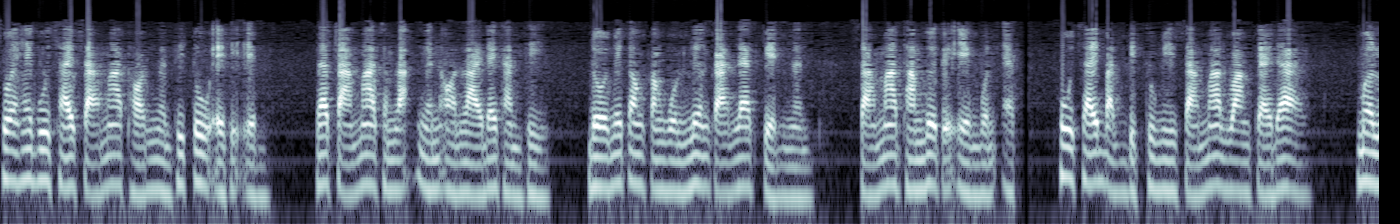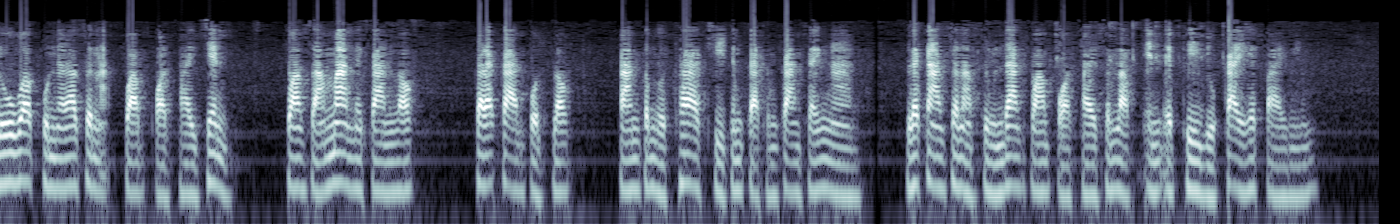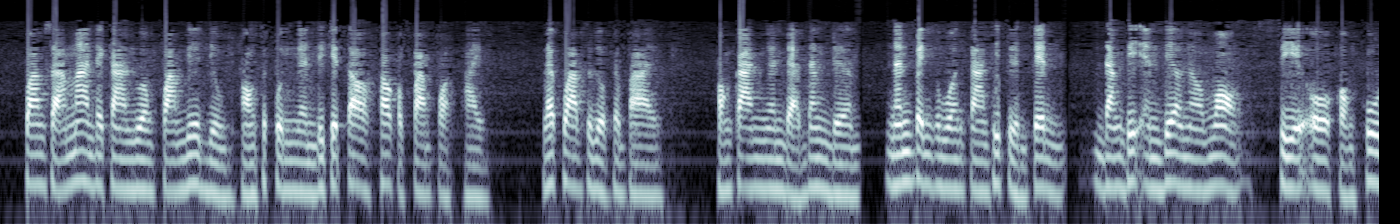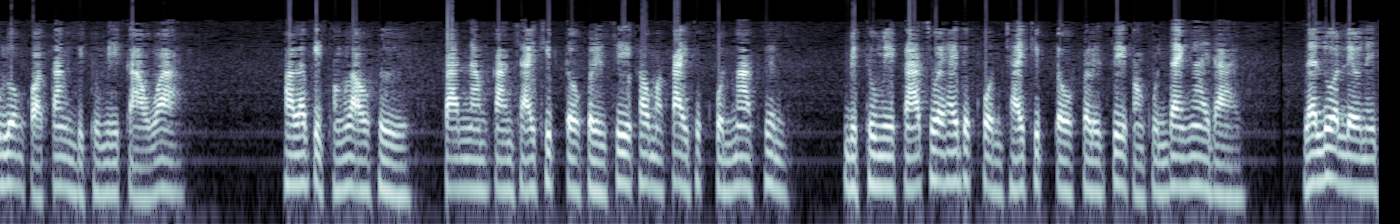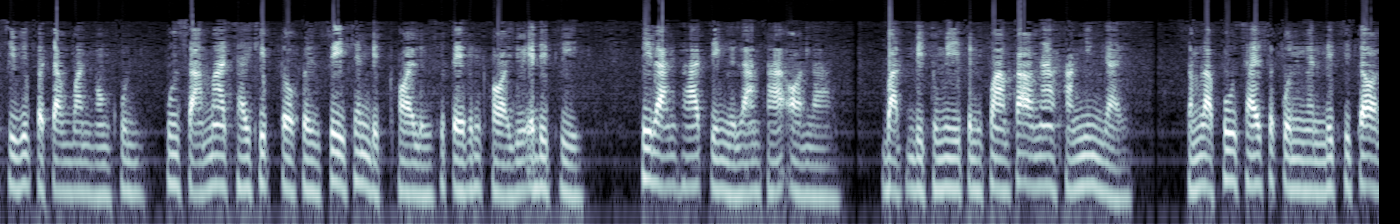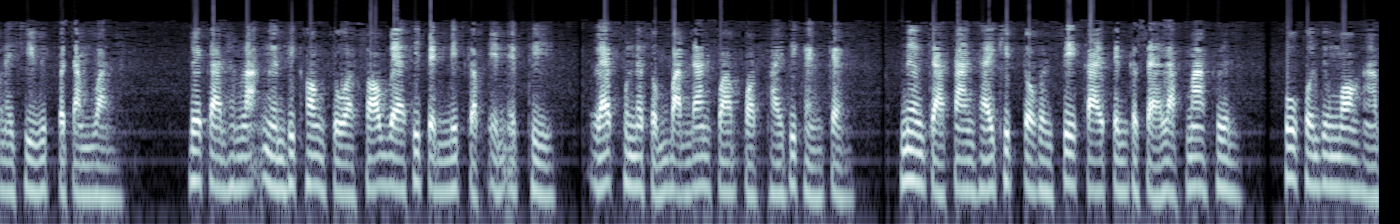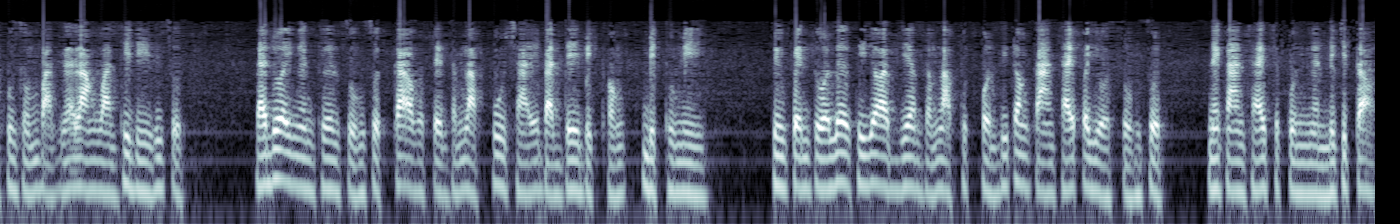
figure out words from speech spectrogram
ช่วยให้ผู้ใช้สามารถถอนเงินที่ตู้ ATM และสามารถชำระเงินออนไลน์ได้ทันที โดยไม่ต้องกังวลเรื่องการแลกเปลี่ยนเงิน สามารถทำด้วยตัวเองบนแอป ผู้ใช้บัตร Bit2Me สามารถวางใจได้ เมื่อรู้ว่าคุณลักษณะความปลอดภัยเช่น ความสามารถในการล็อกและการปลดล็อก การกำหนดค่าขีดจำกัดของการใช้งาน และการสนับสนุนด้านความปลอดภัยสำหรับ NFT อยู่ใกล้แค่ปลายนิ้วความสามารถในการรวมความยืดหยุ่นของสกุลเงินดิจิตอลเข้ากับความปลอดภัย และความสะดวกสบายของการเงินแบบดั้งเดิม นั้นเป็นกระบวนการที่ตื่นเต้น ดังที่ a n d e l Normal CEO ของผู้ร่วมก่อตั้ง Bit2Me กล่าวว่า ภารกิจของเราคือ การนำการใช้คริปโตเคอเรนซีเข้ามาใกล้ทุกคนมากขึ้น Bit2Me กาช่วยให้ทุกคนใช้คริปโตเคอเรนซีของคุณได้ง่ายดาย และรวดเร็วในชีวิตประจำวันของคุณ คุณสามารถใช้คริปโตเคอเรนซีเช่น Bitcoin หรือ Stablecoin USDT ที่ร้านค้าจริงหรือร้านค้าออนไลน์ บัตร Bit2Me เป็นความก้าวหน้าครั้งยิ่งใหญ่สำหรับผู้ใช้สกุลเงินดิจิตอลในชีวิตประจำวัน ด้วยการชำระเงินที่คล่องตัวซอฟต์แวร์ที่เป็นมิตรกับ NFT และคุณสมบัติด้านความปลอดภัยที่แข็งแกร่ง เนื่องจากการใช้คริปโตเคอเรนซีกลายเป็นกระแสหลักมากขึ้น ผู้คนจึงมองหาคุณสมบัติและรางวัลที่ดีที่สุด และด้วยเงินคืนสูงสุด 9%สำหรับผู้ใช้บัตรเดบิตของ Bit2Me จึงเป็นตัวเลือกที่ยอดเยี่ยมสำหรับทุกคนที่ต้องการใช้ประโยชน์สูงสุด ในการใช้สกุลเงินดิจิตอล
